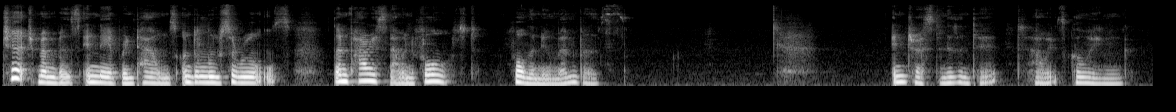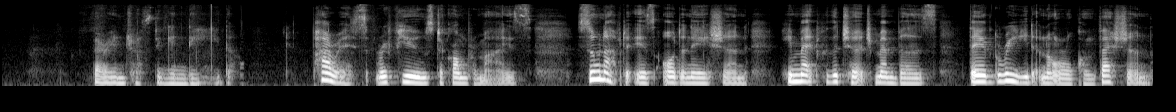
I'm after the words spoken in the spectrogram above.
church members in neighbouring towns under looser rules than Parris now enforced for the new members. Interesting, isn't it? How it's going. Very interesting indeed. Parris refused to compromise. Soon after his ordination, he met with the church members. They agreed an oral confession.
